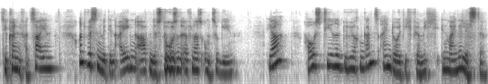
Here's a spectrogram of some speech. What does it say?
Sie können verzeihen und wissen mit den Eigenarten des Dosenöffners umzugehen. Ja, Haustiere gehören ganz eindeutig für mich in meine Liste.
